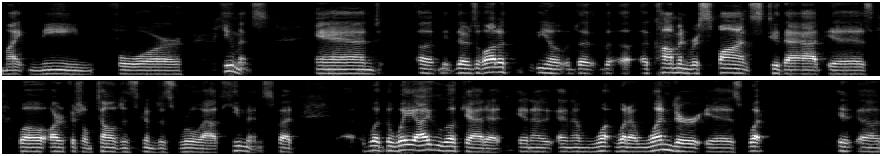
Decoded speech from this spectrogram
might mean for humans. And uh, there's a lot of you know the, the, a common response to that is well artificial intelligence is going to just rule out humans but uh, what the way i look at it and and what, what i wonder is what it, uh,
